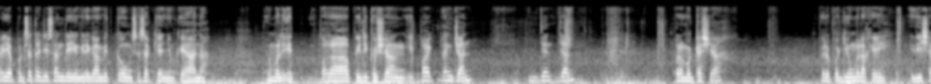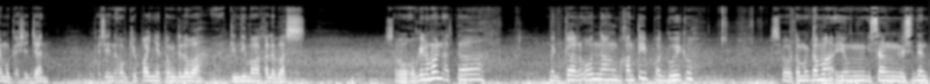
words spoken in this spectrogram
Kaya pag Saturday Sunday, yung ginagamit kong sasakyan, yung kay Hana. Yung maliit. Para pwede ko siyang i-park lang dyan. Dyan. dyan para magkasya pero pag yung malaki, hindi siya magkasya dyan. Kasi na-occupy niya tong dalawa at hindi makakalabas. So, okay naman at uh, nagkaroon ng bakante pag uwi ko. So, tamang-tama, yung isang resident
